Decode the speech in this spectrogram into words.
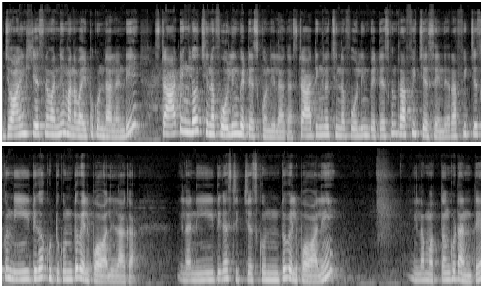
జాయింట్స్ చేసినవన్నీ మన వైపుకు ఉండాలండి. స్టార్టింగ్లో చిన్న ఫోల్డింగ్ పెట్టేసుకోండి ఇలాగా. స్టార్టింగ్లో చిన్న ఫోల్డింగ్ పెట్టేసుకుని రఫ్ ఇచ్చేసేయండి. రఫ్ ఇచ్చేసుకుని నీట్గా కుట్టుకుంటూ వెళ్ళిపోవాలి ఇలాగా. ఇలా నీట్గా స్టిచ్ చేసుకుంటూ వెళ్ళిపోవాలి. ఇలా మొత్తం కూడా అంతే.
